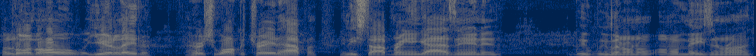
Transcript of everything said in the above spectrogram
But lo and behold, a year later, the Herschel Walker trade happened, and he started bringing guys in, and we, we went on, a, on an amazing run.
